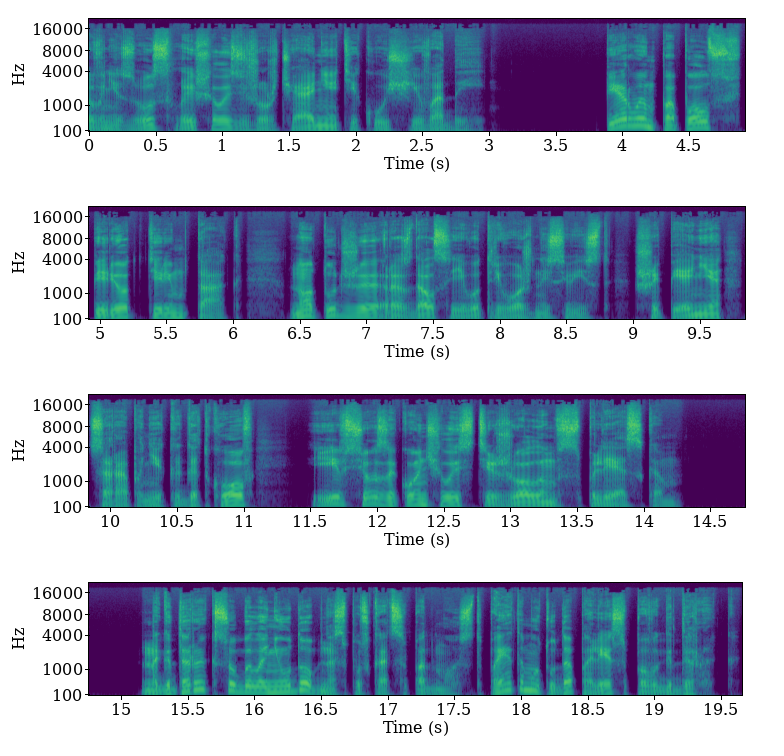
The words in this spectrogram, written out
Внизу слышалось журчание текущей воды. Первым пополз вперед теремтак, но тут же раздался его тревожный свист, шипение, царапание коготков, и все закончилось тяжелым всплеском. На Гадарыксу было неудобно спускаться под мост, поэтому туда полез Павагдырык,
